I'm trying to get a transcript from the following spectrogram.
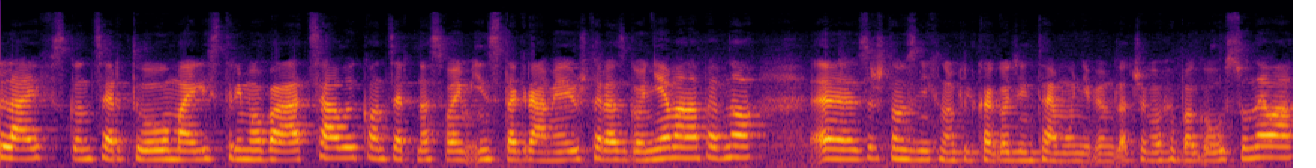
live z koncertu, Miley streamowała cały koncert na swoim Instagramie, już teraz go nie ma na pewno, e, zresztą zniknął kilka godzin temu, nie wiem dlaczego chyba go usunęła.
